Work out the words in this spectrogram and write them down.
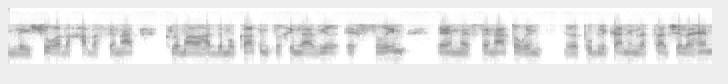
לאישור הדחה בסנאט, כלומר הדמוקרטים צריכים להעביר 20 סנאטורים רפובליקנים לצד שלהם,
